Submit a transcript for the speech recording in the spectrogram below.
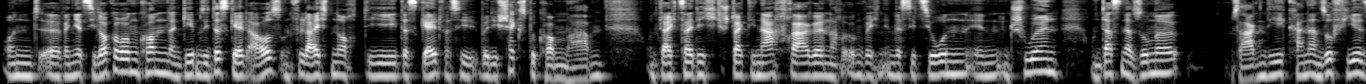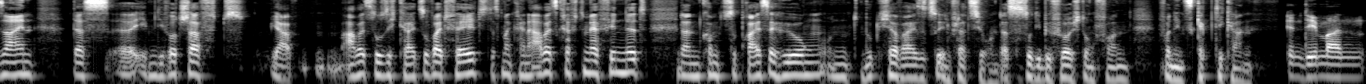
Und äh, wenn jetzt die Lockerungen kommen, dann geben sie das Geld aus und vielleicht noch die, das Geld, was sie über die Schecks bekommen haben. Und gleichzeitig steigt die Nachfrage nach irgendwelchen Investitionen in, in Schulen. Und das in der Summe, sagen die, kann dann so viel sein, dass äh, eben die Wirtschaft ja, Arbeitslosigkeit so weit fällt, dass man keine Arbeitskräfte mehr findet, dann kommt es zu Preiserhöhungen und möglicherweise zu Inflation. Das ist so die Befürchtung von, von den Skeptikern. Indem man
